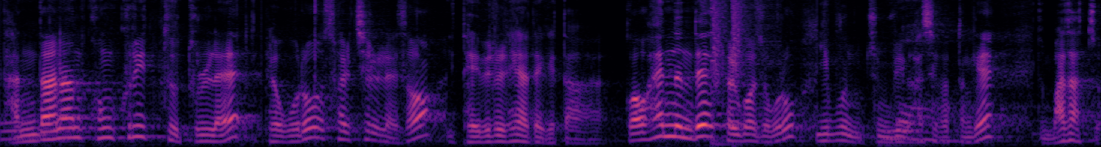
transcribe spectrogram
단단한 콘크리트 둘레 벽으로 설치를 해서 대비를 해야 되겠다고 했는데 결과적으로 이분 준비하셨던 게좀 맞았죠.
